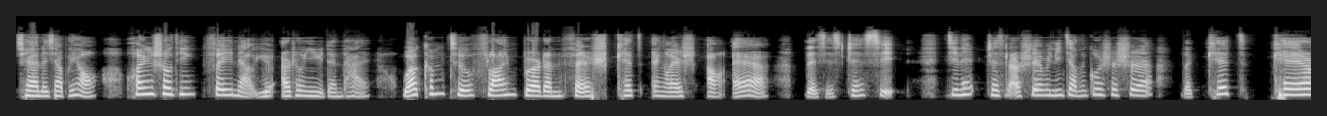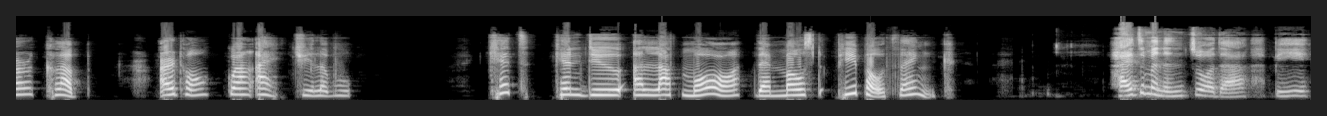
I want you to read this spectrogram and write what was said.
亲爱的小朋友，欢迎收听飞鸟鱼儿童英语电台。Welcome to Flying Bird and Fish Kids English on Air. This is Jessie. 今天 Jessie 老师要为你讲的故事是《The Kid Care Club》儿童关爱俱乐部。Kids can do a lot more than most people think. 孩子们能做的比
